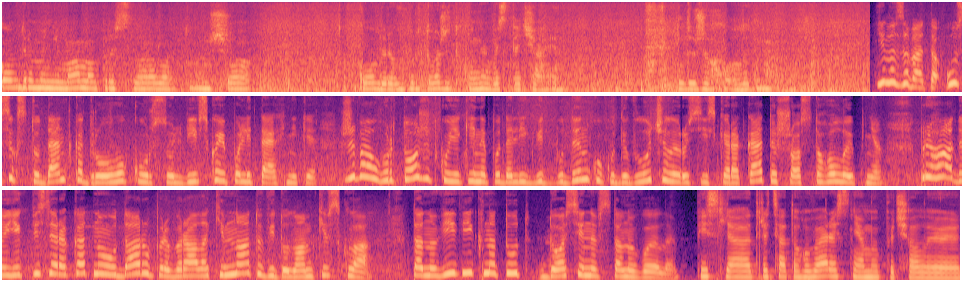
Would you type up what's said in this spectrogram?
Ковдру мені мама прислала, тому що ковдри в гуртожитку не вистачає. Дуже холодно. Єлизавета Усик, студентка другого курсу Львівської політехніки. Живе у гуртожитку, який неподалік від будинку, куди влучили російські ракети 6 липня. Пригадує, як після ракетного удару прибирала кімнату від уламків скла. Та нові вікна тут досі не встановили. Після 30 вересня ми почали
